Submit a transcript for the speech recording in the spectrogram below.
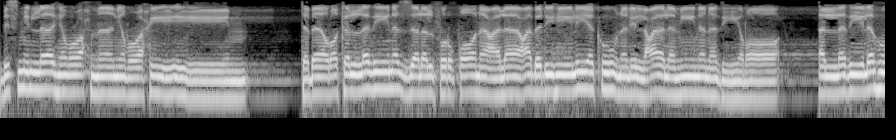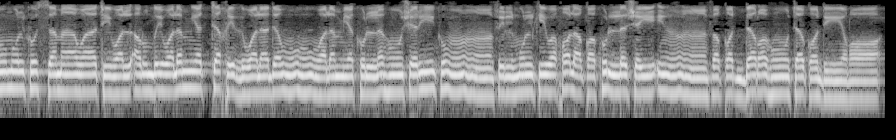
بسم الله الرحمن الرحيم. تبارك الذي نزل الفرقان على عبده ليكون للعالمين نذيرا. الذي له ملك السماوات والأرض ولم يتخذ ولدا ولم يكن له شريك في الملك وخلق كل شيء فقدره تقديرا.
